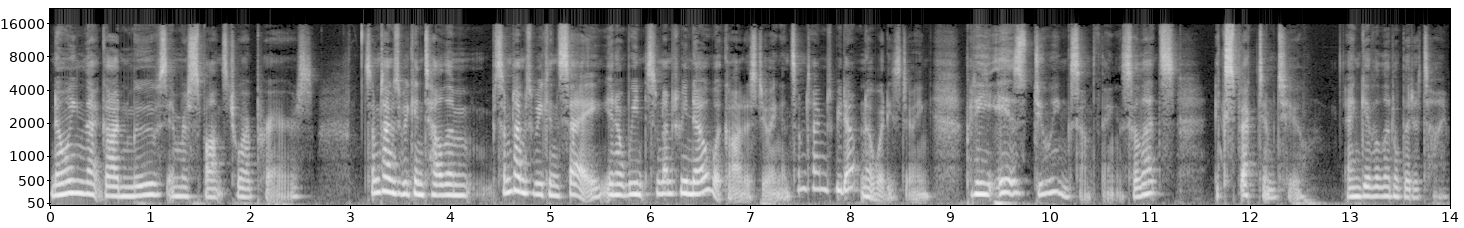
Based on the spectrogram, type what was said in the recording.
knowing that God moves in response to our prayers. Sometimes we can tell them, sometimes we can say, you know, we sometimes we know what God is doing and sometimes we don't know what he's doing, but he is doing something. So let's expect him to and give a little bit of time.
